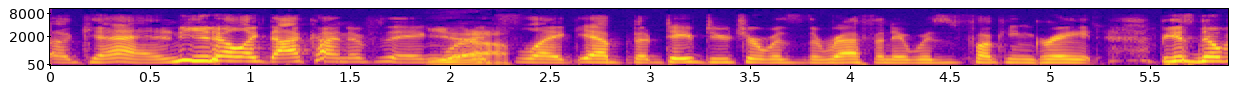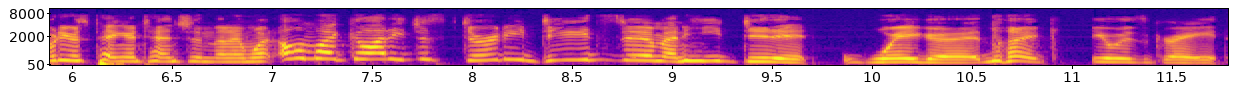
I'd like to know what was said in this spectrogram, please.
again, you know, like that kind of thing, where it's like, yeah, but Dave Dutra was the ref, and it was fucking great because nobody was paying attention. Then I went, oh my god, he just dirty deeds him, and he did it way good. Like it was great.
